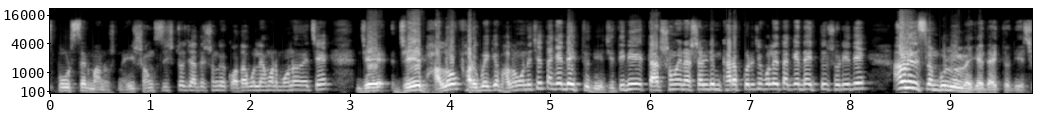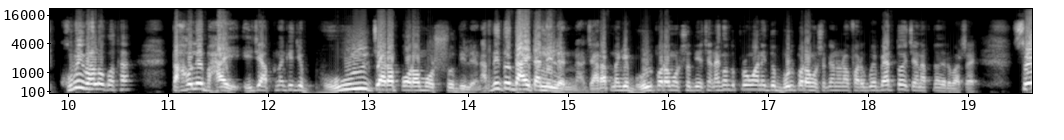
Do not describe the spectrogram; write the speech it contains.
স্পোর্টসের মানুষ না, এই সংশ্লিষ্ট যাদের সঙ্গে কথা বলে আমার মনে হয়েছে যে যে ভালো ফারুক ভাইকে ভালো মনে হয়েছে তাকে দায়িত্ব দিয়েছি। তিনি তার সময় ন্যাশনাল টিম খারাপ করেছে বলে তাকে দায়িত্ব সরিয়ে দিয়ে আমিনুল ইসলাম বুলবুল ভাইকে দায়িত্ব দিয়েছি। খুবই ভালো কথা। তাহলে ভাই, এই যে আপনাকে যে ভুল যারা পরামর্শ দিলেন, আপনি তো দায়টা নিলেন না, যারা আপনাকে ভুল পরামর্শ দিয়েছেন, এখন তো প্রমাণিত ভুল পরামর্শ, কেননা ফারুক ভাই ব্যর্থ হয়েছেন আপনাদের বাসায়। সো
